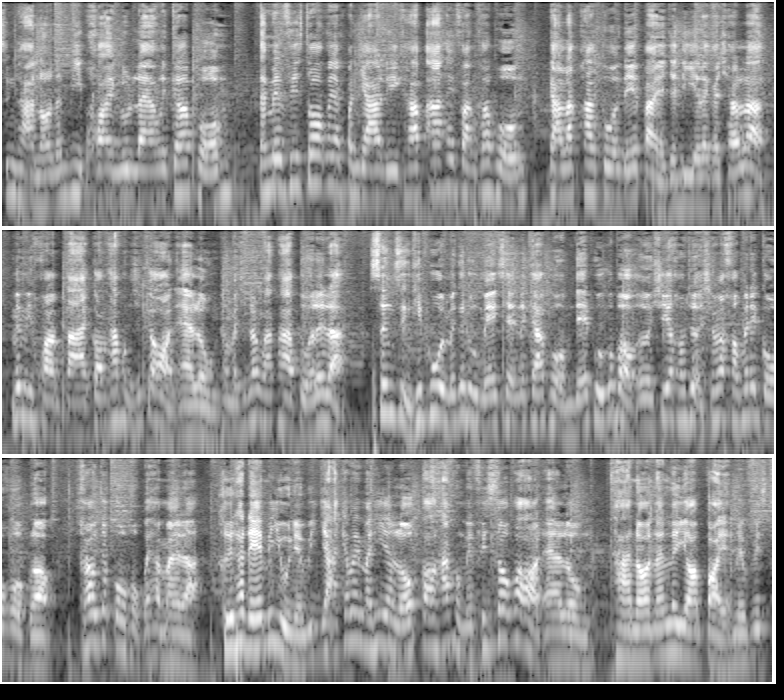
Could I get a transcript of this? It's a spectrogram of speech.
ซึ่งทานอนนั้นบีบคออย่างรุนแรงเลยครับผมแต่เมมฟิสโตก็ยังปัญญาดีครับ อ้างให้ฟังครับผม การลักพาตัวเดทไปจะดีอะไรกับฉันล่ะ ไม่มีความตายกองทัพของฉันก็อ่อนแอลงทำไมฉันต้องลักพาตัวเลยล่ะ ซึ่งสิ่งที่พูดมันก็ดูเมคเซนนะครับผม เดฟพูก็บอกเออเชื่อเขาเถอะใช่ว่าเขาไม่ได้โกหกหรอก เขาจะโกหกไปทำไมล่ะ คือถ้าเดฟไม่อยู่เนี่ยวิญญาณก็ไม่มาที่นรกกองทัพของเมฟิสโซก็อ่อนแอลง ทานอนนั้นเลยยอมปล่อยให้เมฟิสโซ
